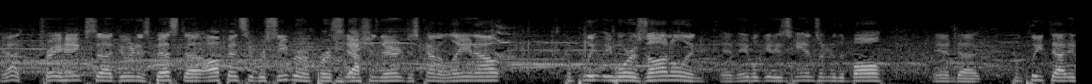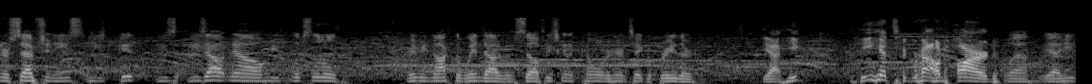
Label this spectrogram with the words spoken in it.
Yeah, Trey Hanks uh, doing his best uh, offensive receiver impersonation yeah. there and just kind of laying out completely horizontal and, and able to get his hands under the ball and uh, complete that interception. He's he's get, he's he's out now. He looks a little maybe knocked the wind out of himself. He's going to come over here and take a breather. Yeah, he he hit the ground hard. Well, yeah, he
